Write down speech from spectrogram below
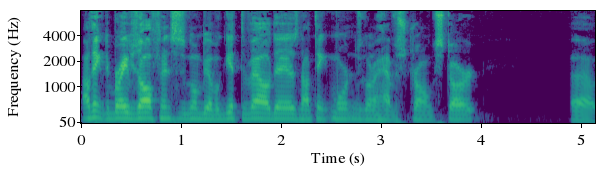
I think the Braves offense is going to be able to get to Valdez, and I think Morton's going to have a strong start. Uh,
